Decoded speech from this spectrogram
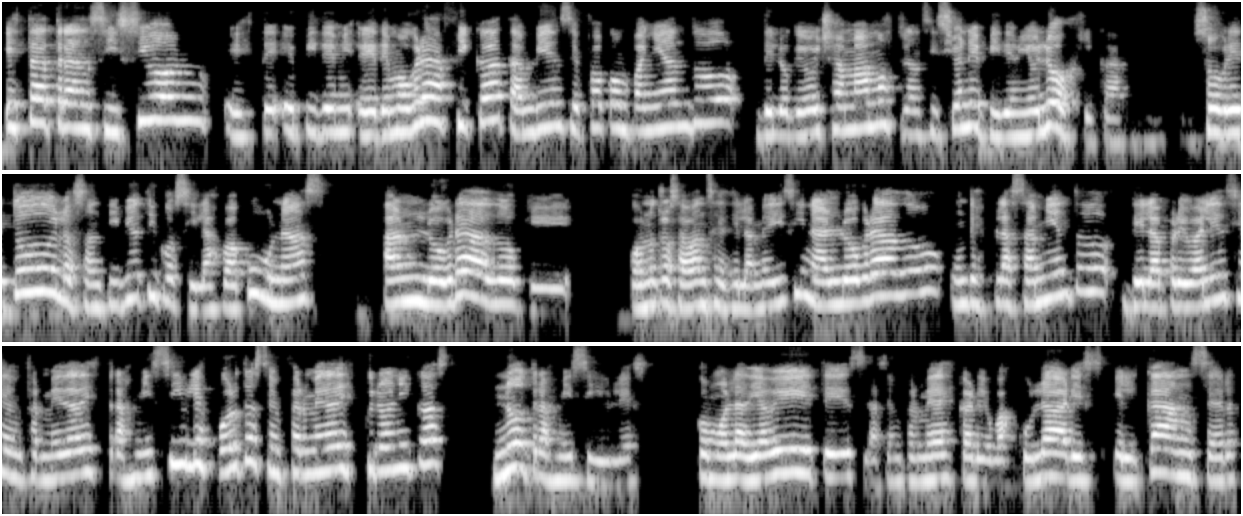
Esta transición este, eh, demográfica también se fue acompañando de lo que hoy llamamos transición epidemiológica. Sobre todo los antibióticos y las vacunas han logrado que, con otros avances de la medicina, han logrado un desplazamiento de la prevalencia de enfermedades transmisibles por otras enfermedades crónicas no transmisibles, como la diabetes, las enfermedades cardiovasculares, el cáncer,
